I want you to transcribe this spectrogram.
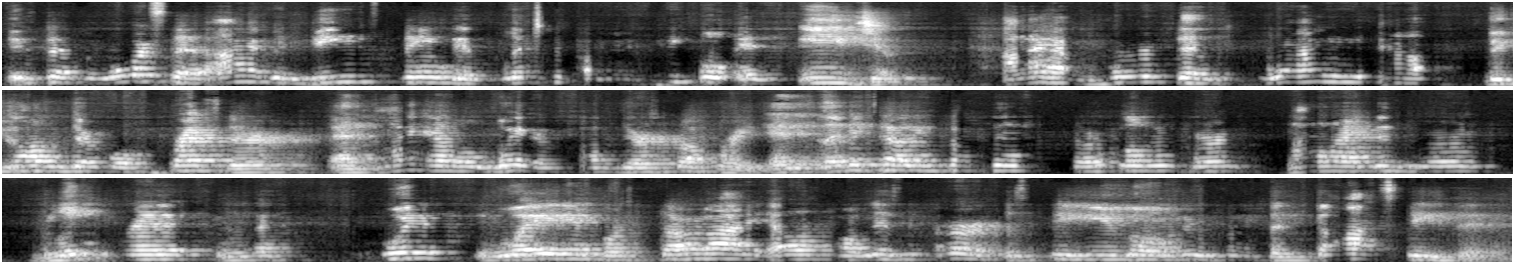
It says, The Lord said, I have indeed seen the affliction of my people in Egypt. I have heard them crying out because of their oppressor, and I am aware of their suffering. And let me tell you something, circle this I like this verse, blueprint it. Quit waiting for somebody else on this earth to see you going through something. God sees it.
